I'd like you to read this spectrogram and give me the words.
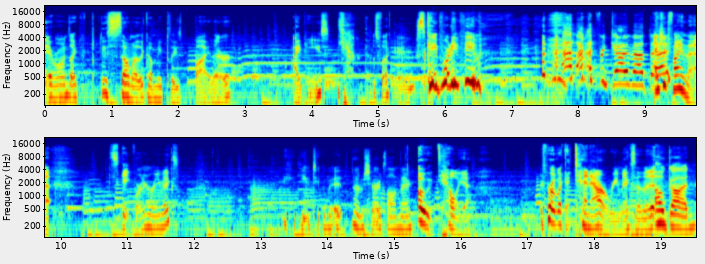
everyone's like, "Does some other company please buy their IPs?" Yeah. that was fucking, Skateboarding theme. I forgot about that. I should find that skateboarding remix. YouTube it. I'm sure it's on there. Oh hell yeah! It's probably like a ten-hour remix of it. Oh god.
